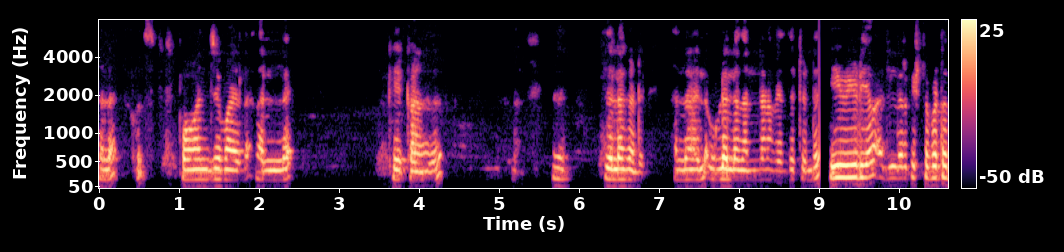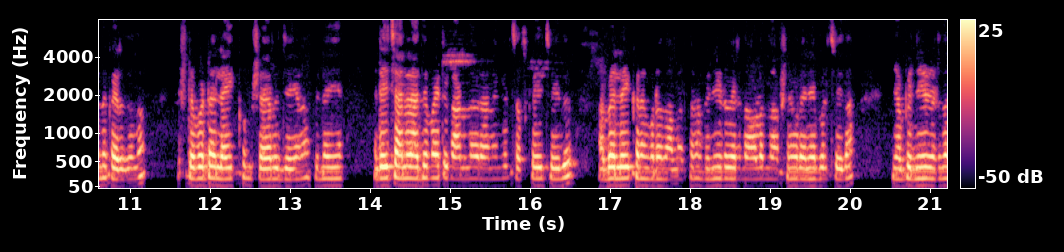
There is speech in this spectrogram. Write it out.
നല്ല സ്പോഞ്ചുമായുള്ള നല്ല കേക്കാണിത്. ഇത് ഇതെല്ലാം കണ്ടില്ലേ? നല്ല ഉള്ളെല്ലാം നല്ലോണം വെന്തിട്ടുണ്ട്. ഈ വീഡിയോ എല്ലാവർക്കും ഇഷ്ടപ്പെട്ടെന്ന് കരുതുന്നു. ഇഷ്ടപ്പെട്ട ലൈക്കും ഷെയറും ചെയ്യണം. പിന്നെ എന്റെ ഈ ചാനൽ ആദ്യമായിട്ട് കാണുന്നവരാണെങ്കിൽ സബ്സ്ക്രൈബ് ചെയ്ത് ആ ബെല്ലൈക്കണം കൂടെ അമർത്തണം. പിന്നീട് വരുന്ന ഓളെന്ന ഓപ്ഷൻ കൂടെ എനേബിൾ ചെയ്താൽ ഞാൻ പിന്നീട് ഇടുന്ന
